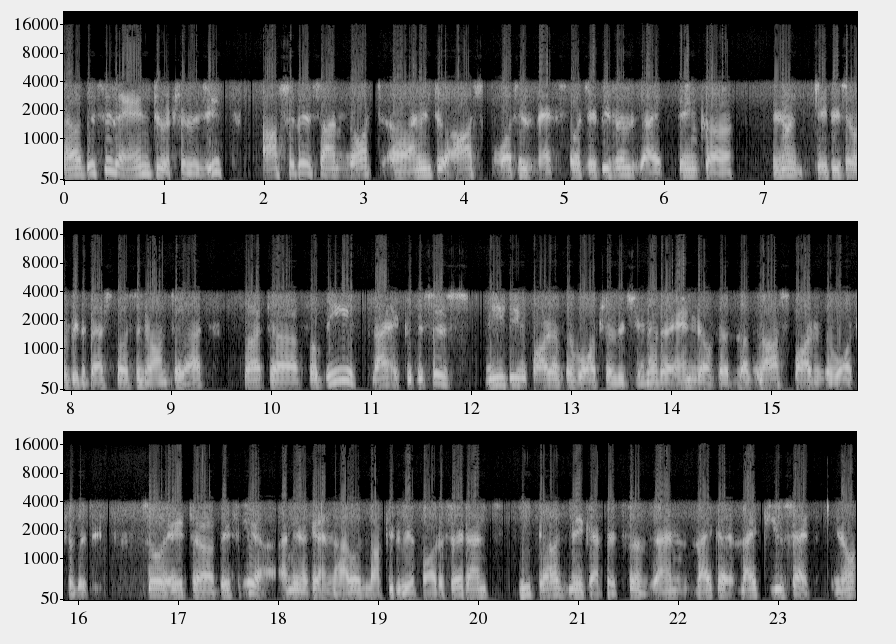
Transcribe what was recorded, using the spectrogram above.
Uh, this is the end to a trilogy. After this, I'm not. Uh, I mean, to ask what is next for JP Films, I think uh, you know JP sir would be the best person to answer that. But uh, for me, like this is me being part of the war trilogy. You know, the end of the, the last part of the war trilogy. So it uh, basically, I mean, again, I was lucky to be a part of it, and he does make epic films. And like uh, like you said, you know,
